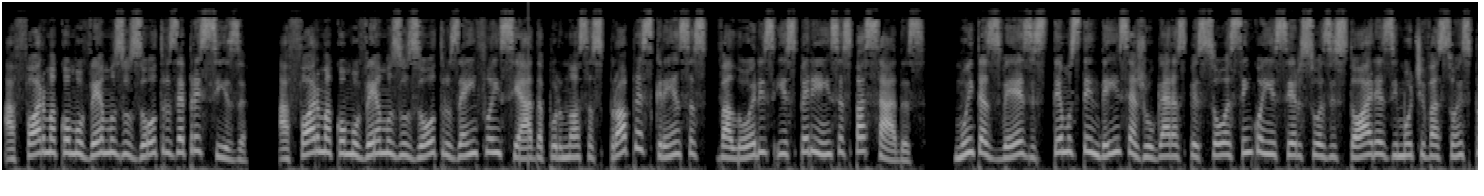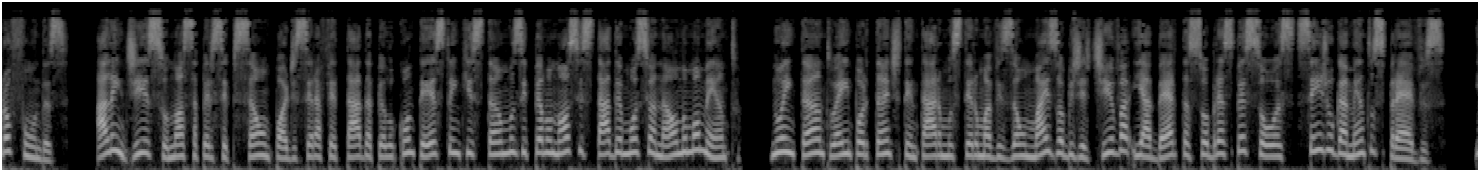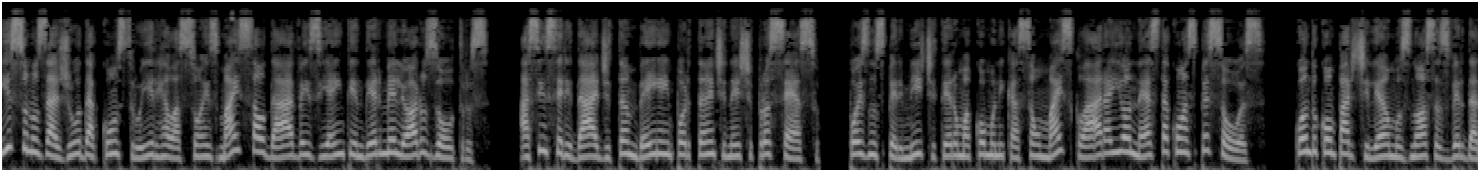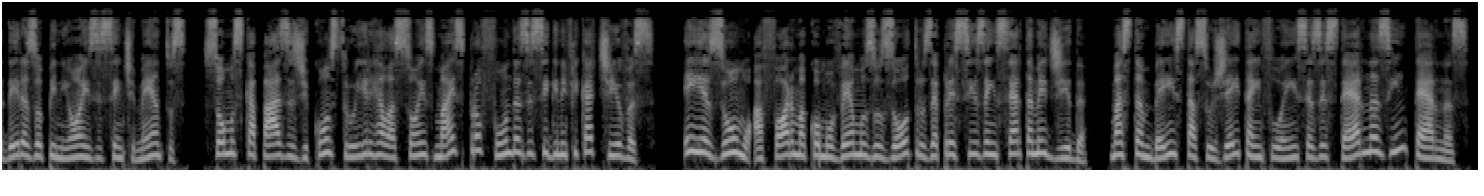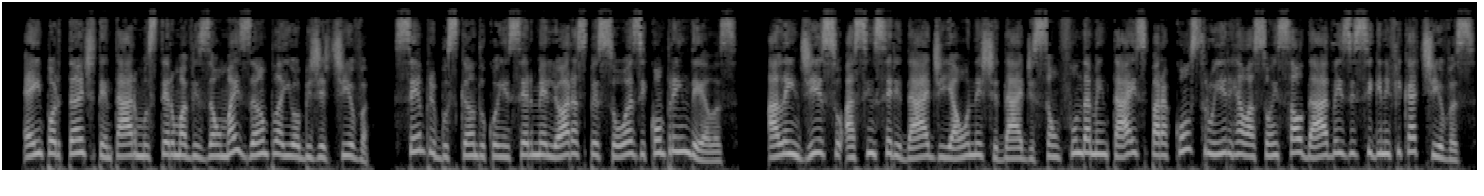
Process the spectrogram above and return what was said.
A forma como vemos os outros é precisa. A forma como vemos os outros é influenciada por nossas próprias crenças, valores e experiências passadas. Muitas vezes temos tendência a julgar as pessoas sem conhecer suas histórias e motivações profundas. Além disso, nossa percepção pode ser afetada pelo contexto em que estamos e pelo nosso estado emocional no momento. No entanto, é importante tentarmos ter uma visão mais objetiva e aberta sobre as pessoas, sem julgamentos prévios. Isso nos ajuda a construir relações mais saudáveis e a entender melhor os outros. A sinceridade também é importante neste processo, pois nos permite ter uma comunicação mais clara e honesta com as pessoas. Quando compartilhamos nossas verdadeiras opiniões e sentimentos, somos capazes de construir relações mais profundas e significativas. Em resumo, a forma como vemos os outros é precisa em certa medida, mas também está sujeita a influências externas e internas. É importante tentarmos ter uma visão mais ampla e objetiva, sempre buscando conhecer melhor as pessoas e compreendê-las. Além disso, a sinceridade e a honestidade são fundamentais para construir relações saudáveis e significativas.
